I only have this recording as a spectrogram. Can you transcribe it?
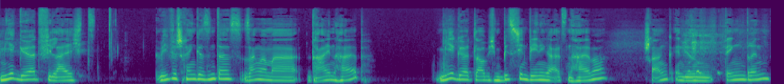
mir gehört vielleicht, wie viele Schränke sind das? Sagen wir mal dreieinhalb. Mir gehört, glaube ich, ein bisschen weniger als ein halber. Schrank in diesem Ding drin.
